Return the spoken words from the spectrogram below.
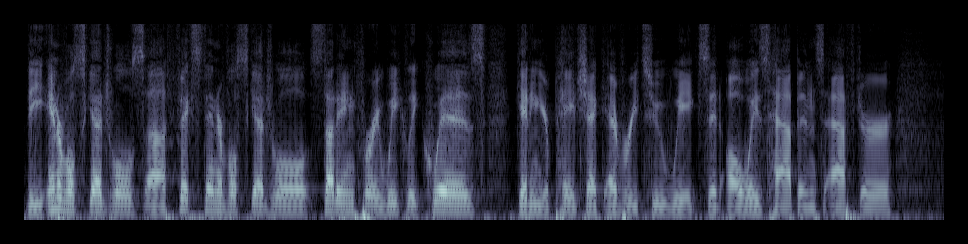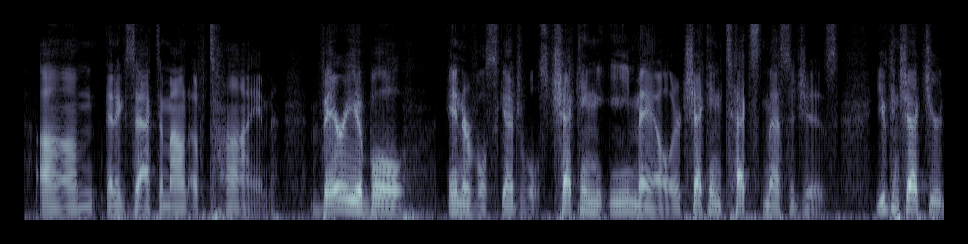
the interval schedules, uh, fixed interval schedule, studying for a weekly quiz, getting your paycheck every two weeks. It always happens after um, an exact amount of time. Variable interval schedules, checking email or checking text messages. You can check your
